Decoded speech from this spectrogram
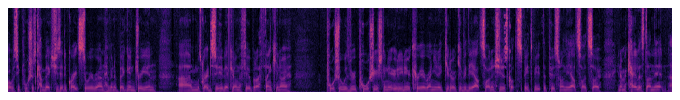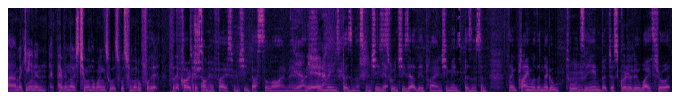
obviously Portia's come back. She's had a great story around having a big injury, and um, it was great to see her back here on the field. But I think you know, Portia was very Portia-esque in her early in her career around you know get her, give her the outside, and she just got the speed to beat the person on the outside. So you know, Michaela's done that um, again, and having those two on the wings was was formidable for that. For The that focus competition. on her face when she busts the line, man. Yeah. Like, Yeah. She means business when she's Yeah. when she's out there playing. She means business, and I think playing with a niggle towards Mm. the end, but just gritted her way through it.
